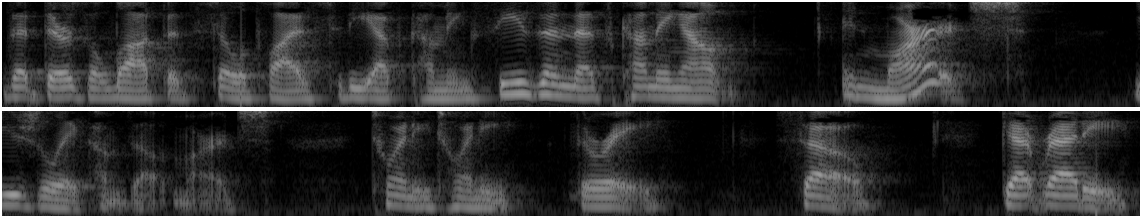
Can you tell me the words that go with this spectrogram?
that there's a lot that still applies to the upcoming season that's coming out in March. Usually it comes out in March 2023. So get ready.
